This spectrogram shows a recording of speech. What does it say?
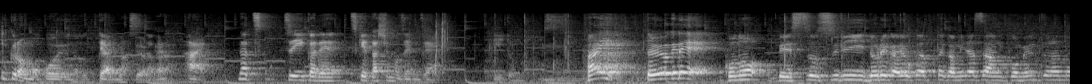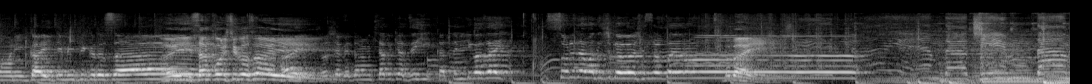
袋もこういうの売ってありますからはい。だ追加で付け足しも全然いいと思います、はいというわけでこのベスト3どれが良かったか皆さんコメント欄の方に書いてみてください。はい参考にしてください、はい、そしてベトナム来た時はぜひ買ってみてください。それではまた次回お会いしましょう。さよなら。バイバイ。em đã chìm đắm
